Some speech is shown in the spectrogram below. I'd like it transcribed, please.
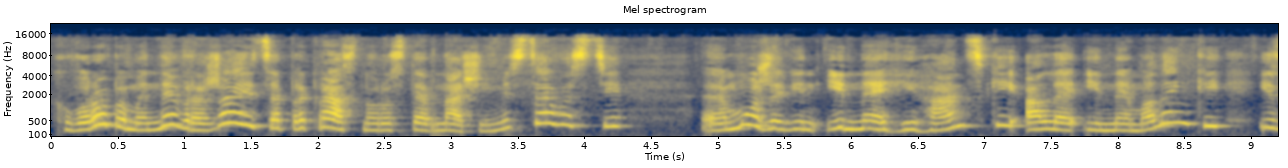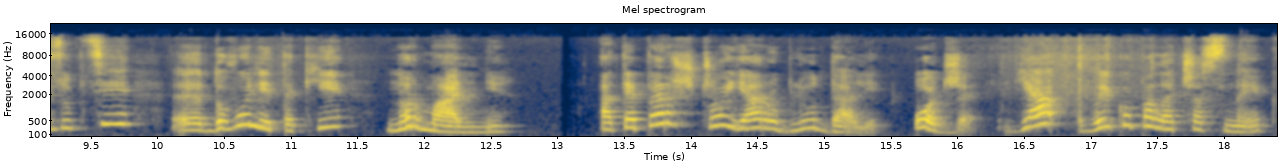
хворобами не вражається, прекрасно росте в нашій місцевості. Е, Може, він і не гігантський, але і не маленький, і зубці е, доволі такі нормальні. А тепер що я роблю далі? Отже, я викопала часник,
